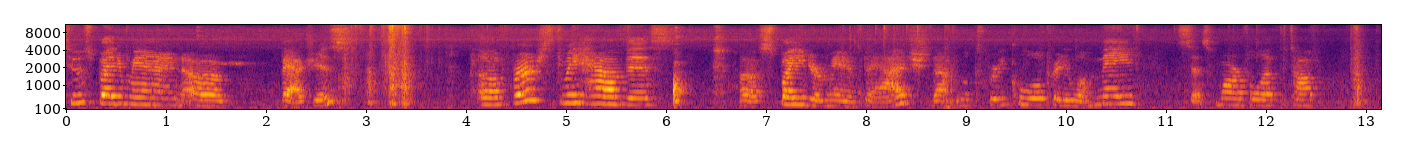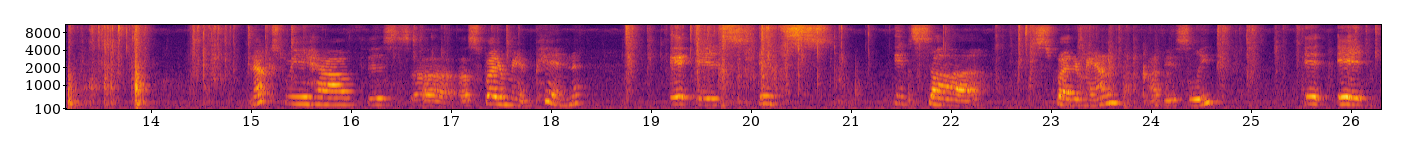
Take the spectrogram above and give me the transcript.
two Spider-Man uh, badges. Uh, first, we have this uh, Spider-Man badge. That looks pretty cool, pretty well made. It says Marvel at the top. Next, we have this uh, a Spider-Man pin. It is it's it's uh, Spider-Man, obviously. It it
